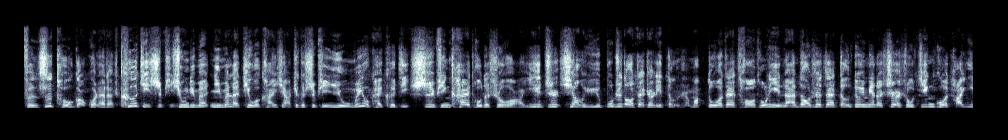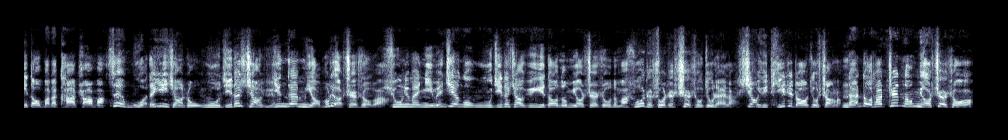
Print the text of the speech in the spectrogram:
粉丝投稿过来的科技视频，兄弟们，你们来替我看一下这个视频有没有开科技。视频开头的时候啊，一只项羽不知道在这里等什么，躲在草丛里，难道是在等对面的射手经过，他一刀把他咔嚓吗？在我的印象中，五级的项羽应该秒不了射手吧？兄弟们，你们见过五级的项羽一刀能秒射手的吗？说着说着，射手就来了，项羽提着刀就上了，难道他真能秒射手？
